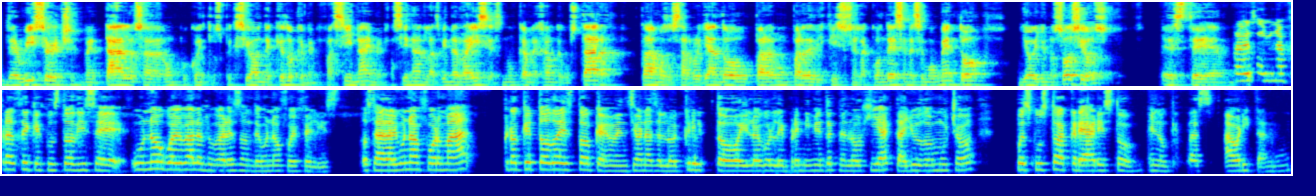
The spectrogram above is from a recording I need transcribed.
de research mental, o sea, un poco de introspección de qué es lo que me fascina, y me fascinan las bienes raíces, nunca me dejaron de gustar. Estábamos desarrollando un par, un par de edificios en la Condesa en ese momento, yo y unos socios, este... Sabes, hay una frase que justo dice, uno vuelve a los lugares donde uno fue feliz. O sea, de alguna forma, creo que todo esto que mencionas de lo cripto y luego el emprendimiento de tecnología te ayudó mucho, pues justo a crear esto en lo que estás ahorita, ¿no?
